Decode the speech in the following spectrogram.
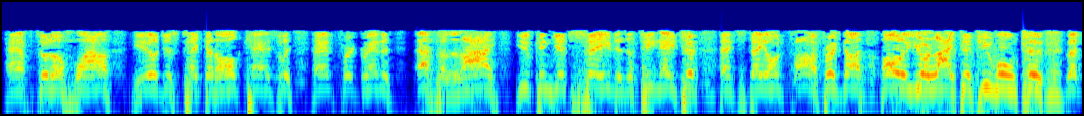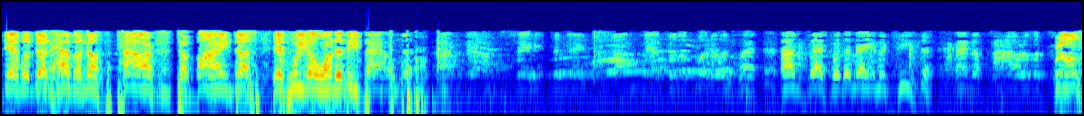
After a while, you'll just take it all casually and for granted. That's a lie. You can get saved as a teenager and stay on fire for God all of your life if you want to. The devil doesn't have enough power to bind us if we don't want to be bound. I'm glad for the name of Jesus and the power of the cross.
